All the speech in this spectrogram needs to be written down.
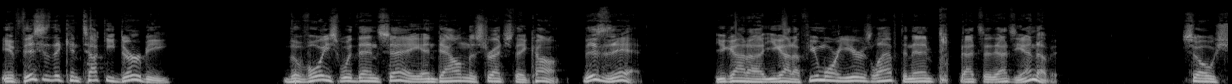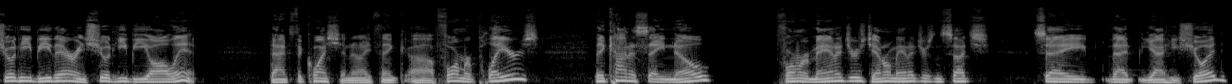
if this is the Kentucky Derby the voice would then say, and down the stretch they come. This is it. You got a you got a few more years left, and then that's it. That's the end of it. So should he be there, and should he be all in? That's the question. And I think uh, former players, they kind of say no. Former managers, general managers, and such say that yeah he should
